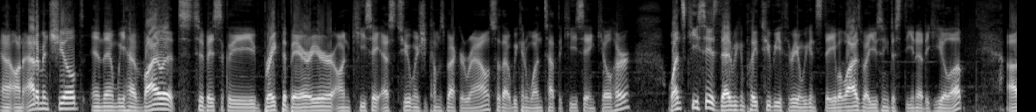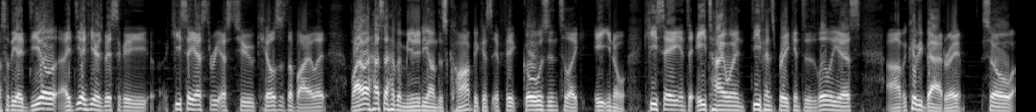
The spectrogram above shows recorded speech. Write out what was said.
uh, on Adamant Shield. And then we have Violet to basically break the barrier on Kise S2 when she comes back around so that we can one-tap the Kise and kill her. Once Kise is dead, we can play 2v3 and we can stabilize by using Destina to heal up. Uh, so the ideal idea here is basically Kise S3, S2 kills is the Violet. Violet has to have immunity on this comp because if it goes into like, a, you know, Kise into A Tywin, defense break into Lilias, um, it could be bad, right? So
